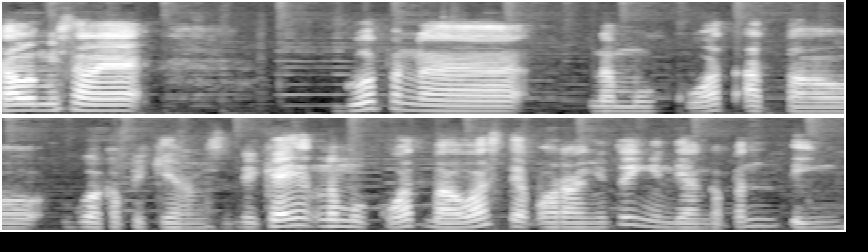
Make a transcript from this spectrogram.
Kalau misalnya gue pernah nemu quote atau gue kepikiran sendiri, kayak nemu quote bahwa setiap orang itu ingin dianggap penting.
